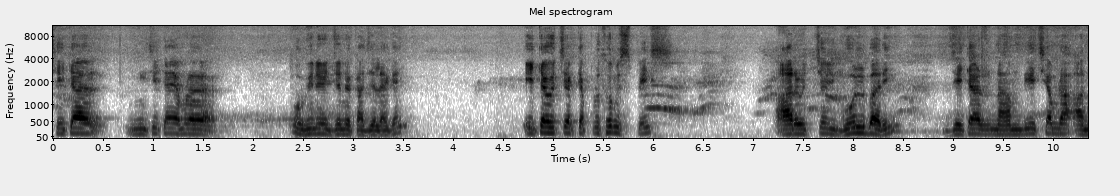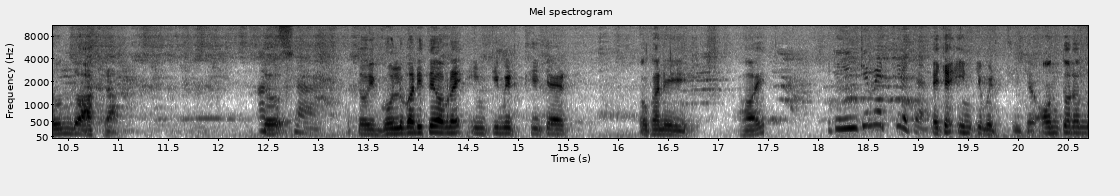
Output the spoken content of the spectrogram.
সেটার নিচেটাই আমরা অভিনয়ের জন্য কাজে লাগাই। এটা হচ্ছে একটা প্রথম স্পেস আর হচ্ছে ওই গোলবাড়ি যেটার নাম দিয়েছি আমরা আনন্দ আখড়া। তো আচ্ছা। তো ওই গোলবাড়িতেও আমরা ইন্টিমেট থিয়েটার ওখানে হয়। এটা ইন্টিমেট থিয়েটার এটা ইন্টিমেট থিয়েটার অন্তরঙ্গ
